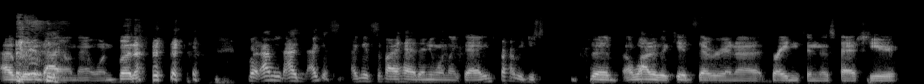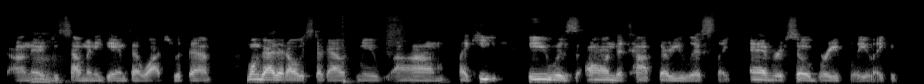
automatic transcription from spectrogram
I live and die on that one. But but I mean, I, I, guess I guess if I had anyone like that, it's probably just the a lot of the kids that were in uh, Bradenton this past year on there. Mm. Just how many games I watched with them one guy that always stuck out to me, um, like he he was on the top thirty list like ever so briefly. Like if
